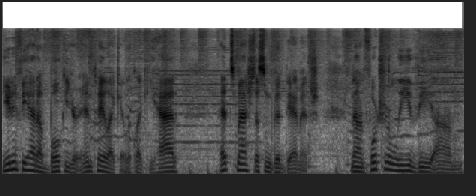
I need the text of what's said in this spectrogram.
Even if he had a bulkier Entei like it looked like he had, Head Smash does some good damage. Now, unfortunately, the um,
